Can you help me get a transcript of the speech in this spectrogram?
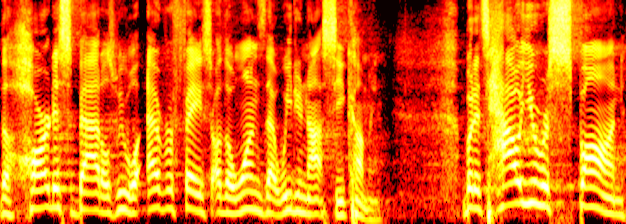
the hardest battles we will ever face are the ones that we do not see coming. But it's how you respond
